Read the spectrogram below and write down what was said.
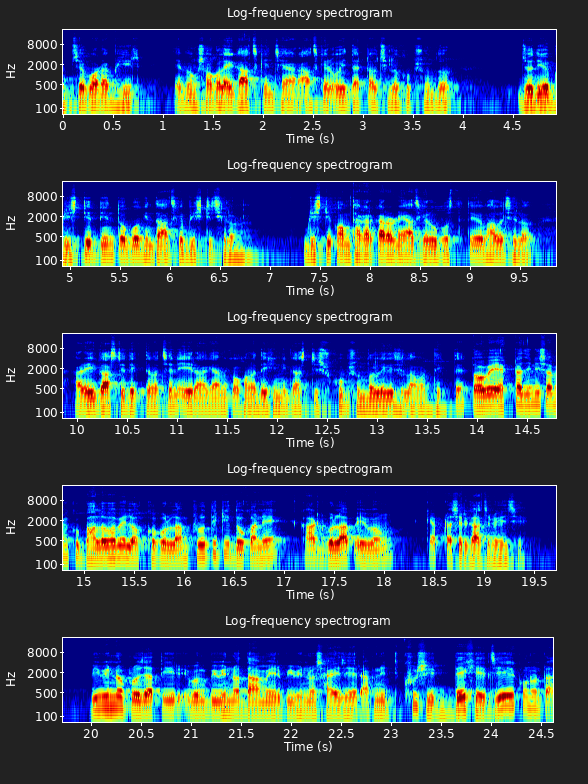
উপচে পড়া ভিড় এবং সকলেই গাছ কিনছে আর আজকের ওয়েদারটাও ছিল খুব সুন্দর। যদিও বৃষ্টির দিন তবুও কিন্তু আজকে বৃষ্টি ছিল না। বৃষ্টি কম থাকার কারণে আজকের উপস্থিতিও ভালো ছিল। আর এই গাছটি দেখতে পাচ্ছেন এর আগে আমি কখনো দেখিনি গাছটি খুব সুন্দর লেগেছিল আমার দেখতে। তবে একটা জিনিস আমি খুব ভালোভাবে লক্ষ্য করলাম প্রতিটি দোকানে কাঠগোলাপ এবং ক্যাপটাসের গাছ রয়েছে। বিভিন্ন প্রজাতির এবং বিভিন্ন দামের, বিভিন্ন সাইজের আপনি খুশি দেখে যে কোনোটা,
